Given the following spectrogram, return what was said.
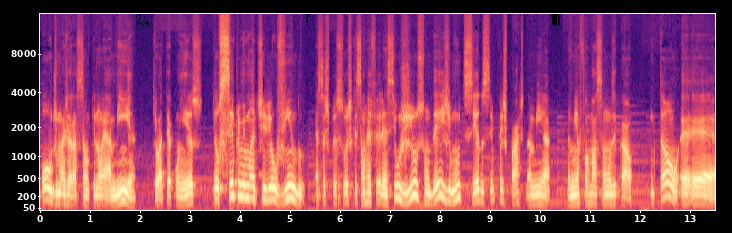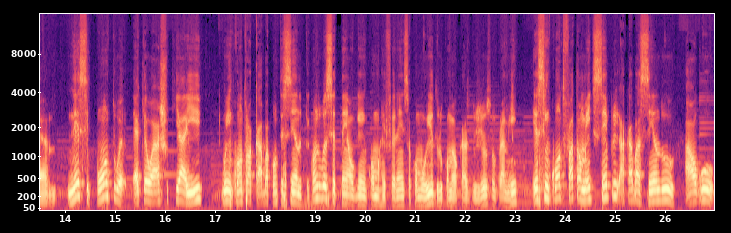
ou de uma geração que não é a minha, que eu até conheço, eu sempre me mantive ouvindo essas pessoas que são referência. E o Gilson, desde muito cedo, sempre fez parte da minha, da minha formação musical. Então, é, é, nesse ponto é que eu acho que aí o encontro acaba acontecendo. Porque quando você tem alguém como referência, como ídolo, como é o caso do Gilson para mim, esse encontro fatalmente sempre acaba sendo algo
